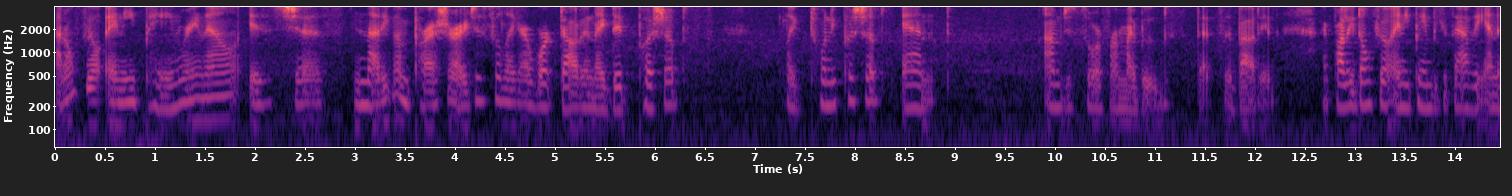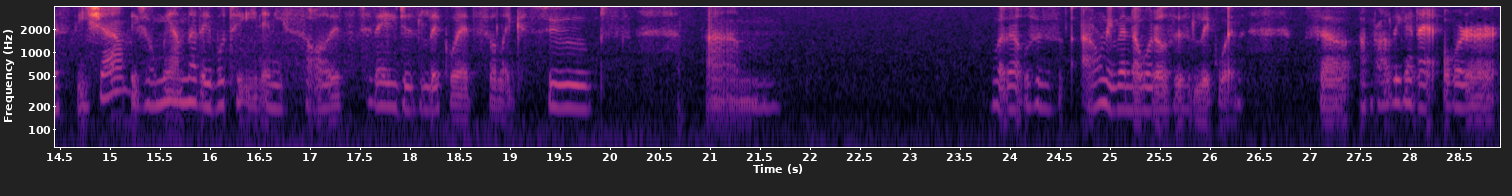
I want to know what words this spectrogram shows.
I don't feel any pain right now. It's just not even pressure. I just feel like I worked out and I did push-ups, like 20 push-ups and I'm just sore from my boobs. That's about it. I probably don't feel any pain because I have the anesthesia. They told me I'm not able to eat any solids today, just liquids. So like soups. Um, what else is, I don't even know what else is liquid. So I'm probably gonna order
